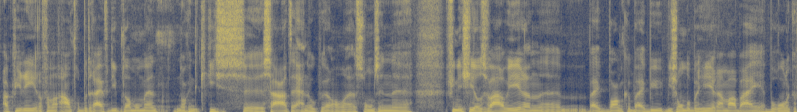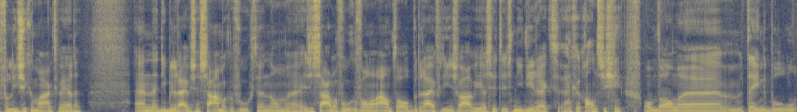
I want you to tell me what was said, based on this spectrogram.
acquireren van een aantal bedrijven die op dat moment nog in de crisis uh, zaten en ook wel soms in financieel zwaar weer en bij banken bij bijzonder beheer en waarbij behoorlijke verliezen gemaakt werden. En eh, die bedrijven zijn samengevoegd. En dan eh, is het samenvoegen van een aantal bedrijven die in zwaar weer zitten, is niet direct een garantie om dan uh, meteen de boel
